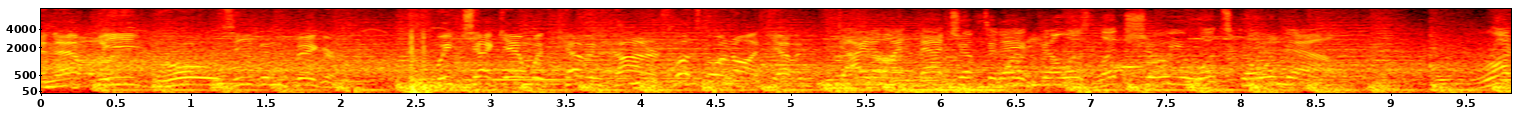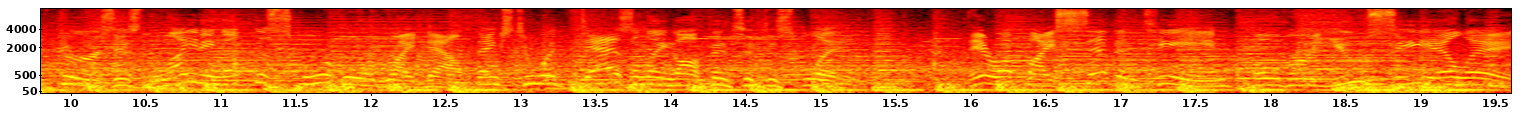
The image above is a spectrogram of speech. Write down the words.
And that lead grows even bigger. We check in with Kevin Connors. What's going on, Kevin? Dynamite matchup today, fellas. Let's show you what's going down. Rutgers is lighting up the scoreboard right now thanks to a dazzling offensive display. They're up by 17 over UCLA.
